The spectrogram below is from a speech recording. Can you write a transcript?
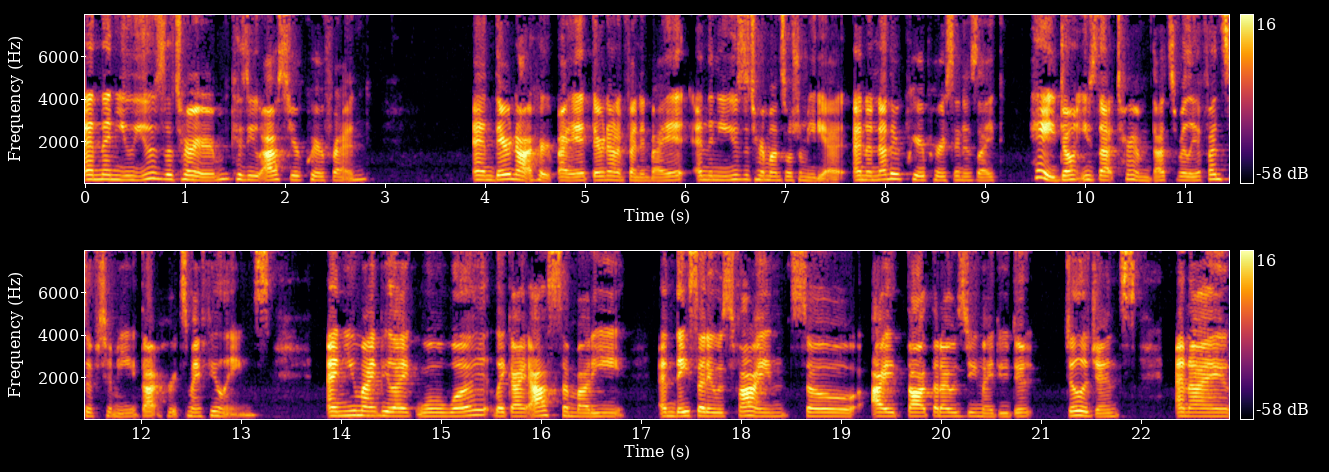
And then you use the term because you asked your queer friend and they're not hurt by it, they're not offended by it, and then you use the term on social media, and another queer person is like, hey, don't use that term. That's really offensive to me. That hurts my feelings. And you might be like, well, what? Like, I asked somebody and they said it was fine. So I thought that I was doing my due diligence and I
